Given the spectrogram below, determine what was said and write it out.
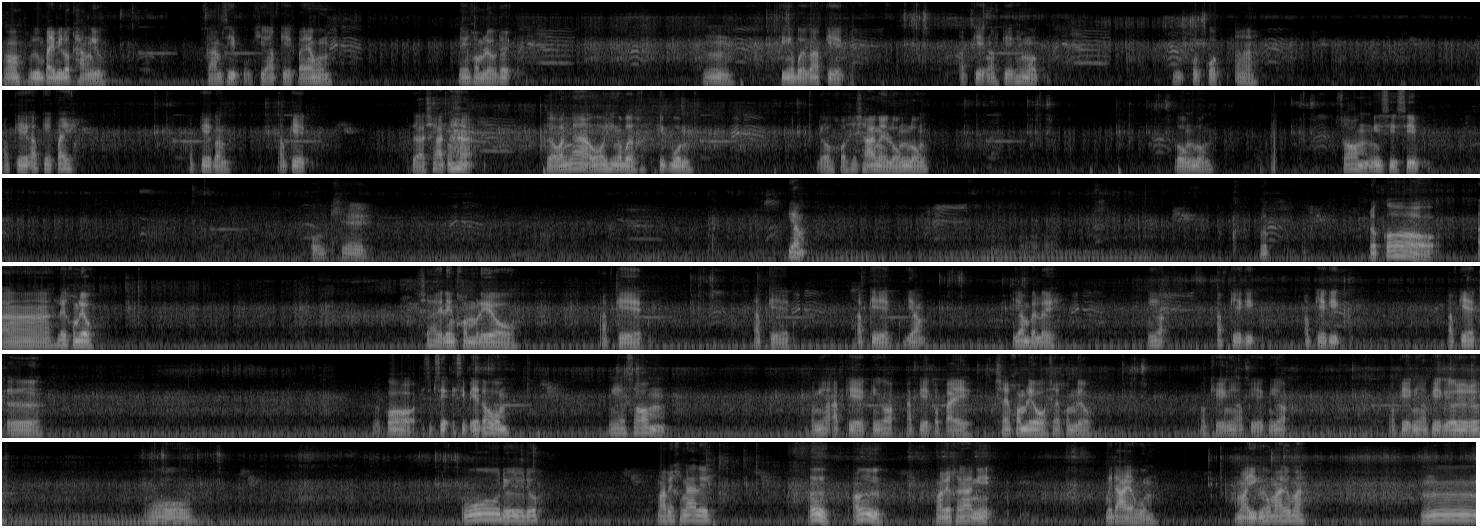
อ๋อ ลืมไปมีรถถังอยู่ สามสิบโอเคอัปเกรดไปครับผมเร่งความเร็วด้วย อืมทิ้งระเบิดก็อัปเกรดอัปเกรดอัปเกรดให้หมด กดกดอ่าอัปเกรดอัปเกรดไปอัปเกรดก่อนอัปเกรดเผื่อชาติหน้าเผื่อวันหน้า โอ้ยทิ้งระเบิดคลิกบน เดี๋ยวขอช้าๆหน่อยหลงหลง หลงหลงซ่อมนี่สี่สิบโอเคเยี่ยมแล้วแล้วก็ อ่า เร่งความเร็ว ใช่ เร่งความเร็ว อัปเกรด อัปเกรด อัปเกรดเยี่ยม เยี่ยมไปเลยนี่ก็อัปเกรดอีก อัปเกรดอีก อัปเกรดเออ แล้วก็สิบเอสิบเอ็ดครับผมนี่ก็ซ่อมตรงนี้อัปเกรดนี่ก็อัปเกรดกลับไปใช้ความเร็วใช้ความเร็ว โอเคนี่อัปเกรดนี่ก็อัปเกรดนี่อัปเกรดเดี๋ยวเดี๋ยวเดี๋ยว โอ้โหโอ้เดี๋ยวเดี๋ยวเดี๋ยวมาไปข้างหน้าเลย เออ เออ มาไปข้างหน้าอย่างนี้ ไม่ได้ครับผม มาอีกเร็วมาเร็วมา อืม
